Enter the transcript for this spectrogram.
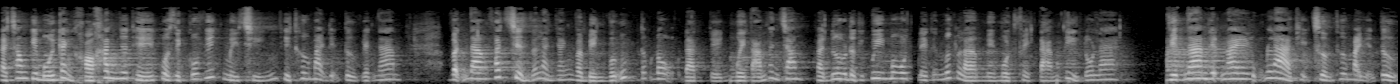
là trong cái bối cảnh khó khăn như thế của dịch Covid-19 thì thương mại điện tử Việt Nam vẫn đang phát triển rất là nhanh và bền vững, tốc độ đạt đến 18% và đưa được cái quy mô lên cái mức là 11,8 tỷ đô la. Việt Nam hiện nay cũng là thị trường thương mại điện tử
